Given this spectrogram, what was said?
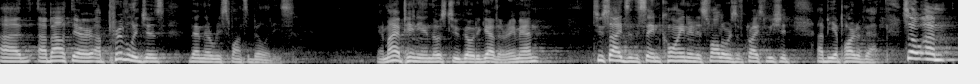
uh, about their uh, privileges than their responsibilities. In my opinion, those two go together. Amen? Two sides of the same coin, and as followers of Christ, we should uh, be a part of that. So, um,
